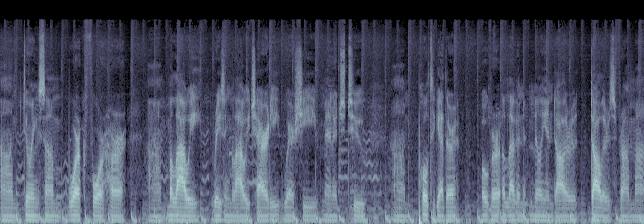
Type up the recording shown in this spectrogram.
um, doing some work for her um, Malawi, Raising Malawi charity, where she managed to um, pull together over $11 million from uh,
